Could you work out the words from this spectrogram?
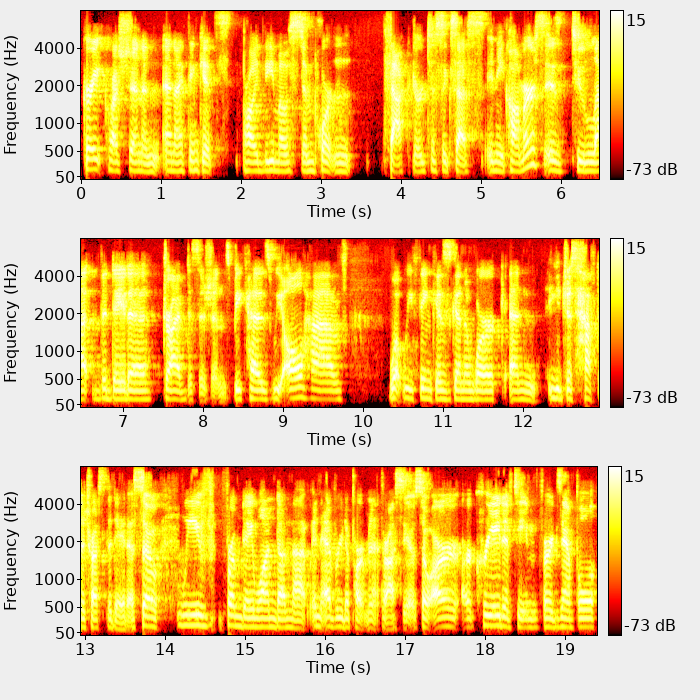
great question and and i think it's probably the most important factor to success in e-commerce is to let the data drive decisions because we all have what we think is going to work and you just have to trust the data. So we've from day one done that in every department at thrasio. So our our creative team for example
